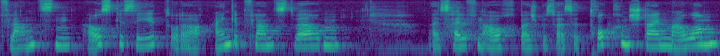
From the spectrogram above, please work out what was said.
Pflanzen ausgesät oder eingepflanzt werden. Es helfen auch beispielsweise Trockensteinmauern.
